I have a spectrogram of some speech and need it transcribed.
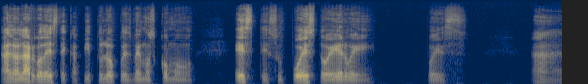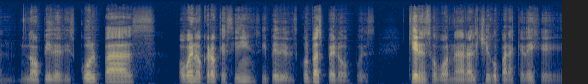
A lo largo de este capítulo pues vemos cómo este supuesto héroe pues ah, no pide disculpas. O bueno, creo que sí, sí pide disculpas, pero pues quieren sobornar al chico para que deje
